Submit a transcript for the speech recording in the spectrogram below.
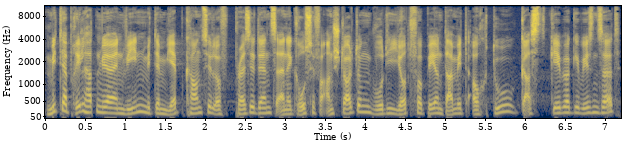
Mitte April hatten wir in Wien mit dem JEP Council of Presidents eine große Veranstaltung, wo die JVP und damit auch du Gastgeber gewesen seid.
